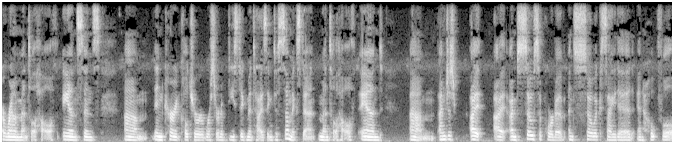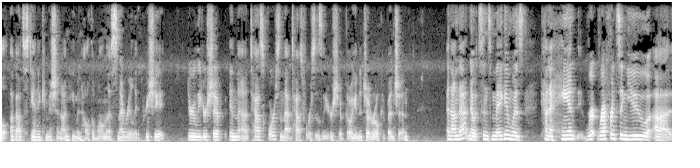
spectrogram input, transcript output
around mental health. And since um, in current culture, we're sort of destigmatizing to some extent mental health. And um, I'm just, I, I, am so supportive and so excited and hopeful about the Standing Commission on Human Health and Wellness. And I really appreciate your leadership in that task force and that task force's leadership going into General Convention. And on that note, since Megan was kind of hand re- referencing you, uh,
